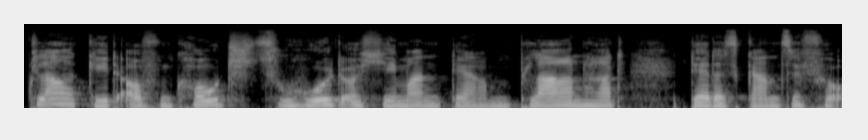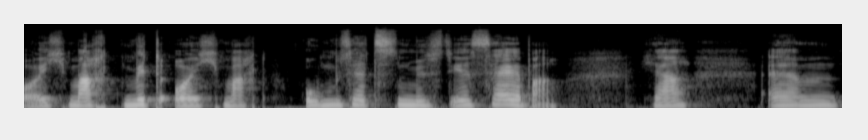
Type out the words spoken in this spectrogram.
klar, geht auf einen Coach zu, holt euch jemand, der einen Plan hat, der das Ganze für euch macht, mit euch macht. Umsetzen müsst ihr selber. Ja, ähm,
